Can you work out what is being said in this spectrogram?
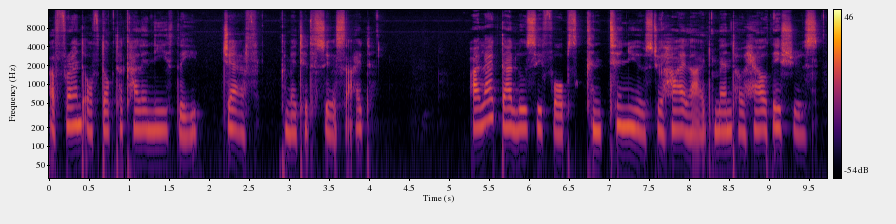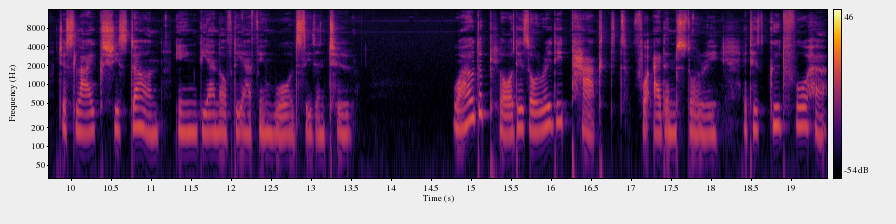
a friend of Dr. Kalanithi, Jeff, committed suicide. I like that Lucy Forbes continues to highlight mental health issues, just like she's done in The End of the Effing World Season 2. While the plot is already packed for Adam's story, it is good for her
